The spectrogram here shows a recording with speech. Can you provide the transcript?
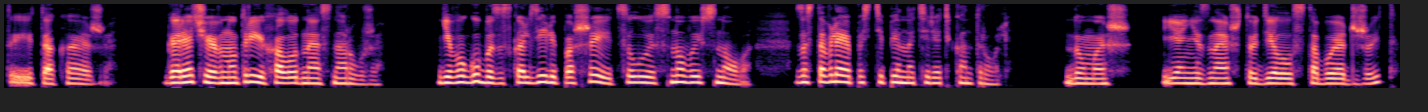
«Ты такая же. Горячая внутри и холодная снаружи. Его губы заскользили по шее, целуя снова и снова, заставляя постепенно терять контроль. «Думаешь, я не знаю, что делал с тобой Аджит?»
